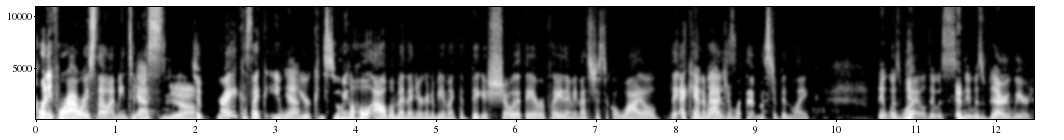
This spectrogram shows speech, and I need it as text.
24 hours though. I mean, to Yes. be yeah. to, right? Because like you Yeah. you're consuming a whole album and then you're going to be in like the biggest show that they ever played. I mean, that's just like a wild thing. I can't imagine was. what that must have been like. It was Yeah, wild. It was and- it was very weird.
